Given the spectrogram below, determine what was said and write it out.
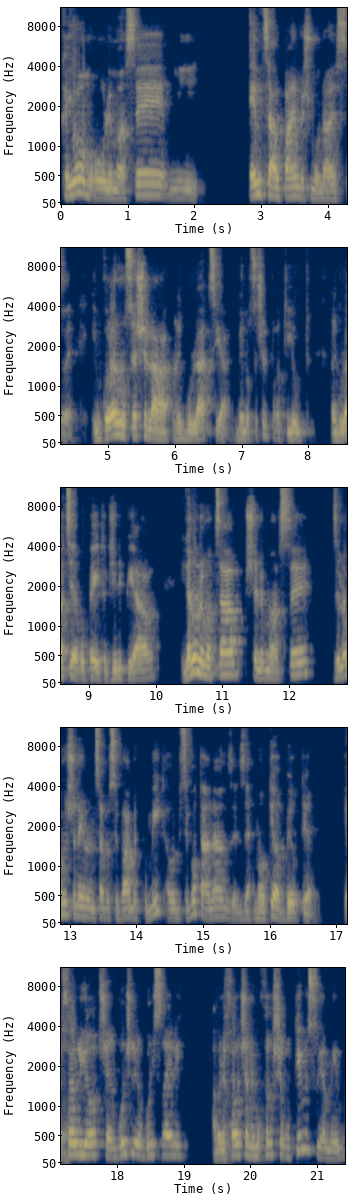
כיום, או למעשה מאמצע 2018, עם כל הנושא של הרגולציה בנושא של פרטיות, הרגולציה האירופאית, ה-GDPR, הגענו למצב שלמעשה זה לא משנה אם אני נמצא בסביבה המקומית, אבל בסביבות הענן זה, זה מהותי הרבה יותר. יכול להיות שהארגון שלי הוא ארגון ישראלי, אבל יכול להיות שאני מוכר שירותים מסוימים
